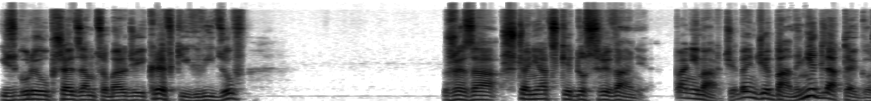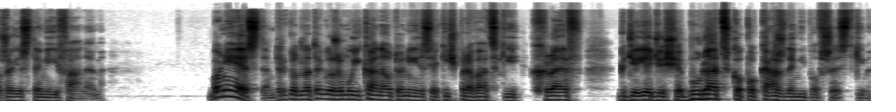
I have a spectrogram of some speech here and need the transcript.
i z góry uprzedzam co bardziej krewkich widzów, że za szczeniackie dosrywanie pani Marcie będzie ban nie dlatego, że jestem jej fanem, bo nie jestem, tylko dlatego, że mój kanał to nie jest jakiś prawacki chlew, gdzie jedzie się buracko po każdym i po wszystkim.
